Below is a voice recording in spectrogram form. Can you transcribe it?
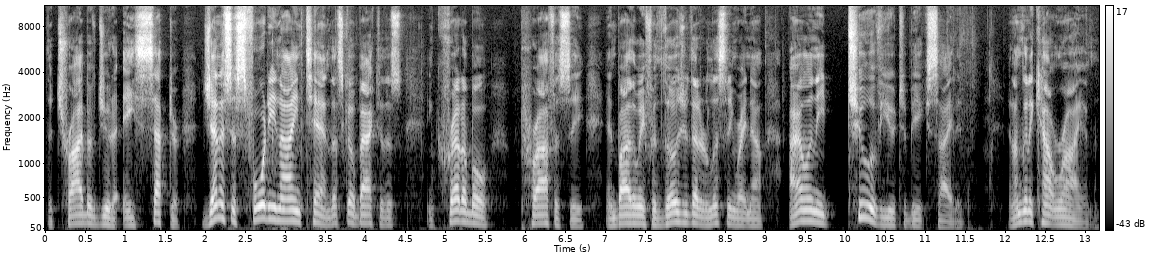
The tribe of Judah, a scepter. Genesis 49:10. Let's go back to this incredible prophecy. And by the way, for those of you that are listening right now, I only need two of you to be excited. And I'm going to count Ryan.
